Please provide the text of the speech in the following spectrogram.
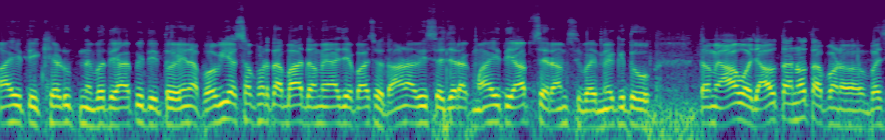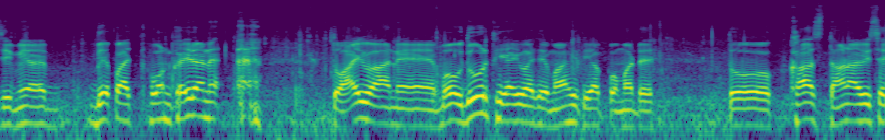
માહિતી ખેડૂતને બધી આપી હતી. તો એના ભવ્ય સફળતા બાદ અમે આજે પાછો ધાણા વિશે જરાક માહિતી આપશે. રામસિંહભાઈ, મેં કીધું તમે આવો જ, આવતા નહોતા, પણ પછી મેં બે પાંચ ફોન કર્યા ને, તો આવ્યા અને બહુ દૂરથી આવ્યા છે માહિતી આપવા માટે. તો ખાસ ધાણા વિશે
